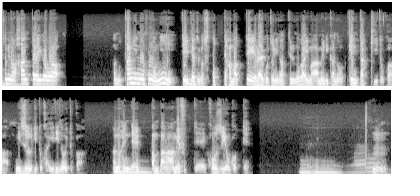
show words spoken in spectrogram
それのは反対側、あの、谷の方に低気圧がスポッてはまって、えらいことになってるのが、今アメリカのケンタッキーとか、ミズーリとか、イリノイとか、あの辺でうんバンバン雨降って、洪水起こって。うんうん。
